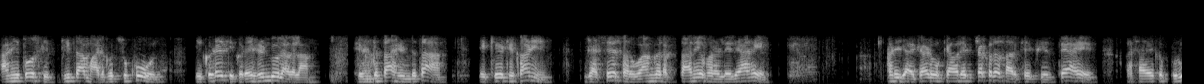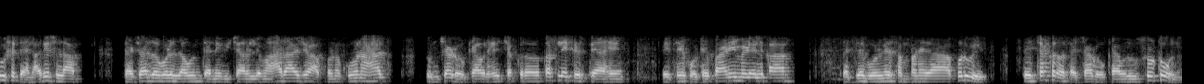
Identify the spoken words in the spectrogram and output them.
आणि तो सिद्धीचा मार्ग चुकवून इकडे तिकडे हिंडू लागला. हिंडता हिंडता एके ठिकाणी ज्याचे सर्वांग रक्ताने भरलेले आहे आणि ज्याच्या डोक्यावर एक चक्र सारखे फिरते आहे असा एक पुरुष त्याला दिसला. त्याच्याजवळ जाऊन त्याने विचारले महाराज आपण कोण आहात? तुमच्या डोक्यावर हे चक्र कसले फिरते आहे? येथे कुठे पाणी मिळेल का? त्याचे बोलणे संपण्यापूर्वीच ते चक्र त्याच्या डोक्यावरून सुटून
